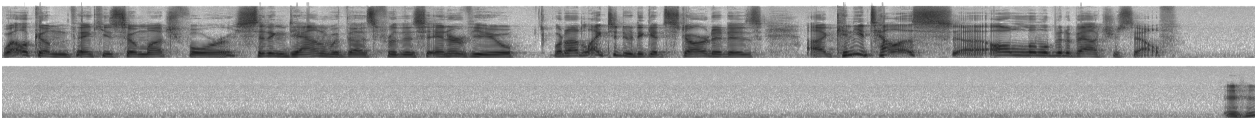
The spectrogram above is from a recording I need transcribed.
Welcome. Thank you so much for sitting down with us for this interview. What I'd like to do to get started is uh, can you tell us uh, all a little bit about yourself? Mm hmm.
